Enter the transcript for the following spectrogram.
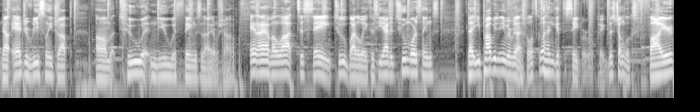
Now Andrew recently dropped um two new things in the item shop. And I have a lot to say too by the way cuz he added two more things that you probably didn't even realize. But let's go ahead and get the saber real quick. This junk looks fire.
